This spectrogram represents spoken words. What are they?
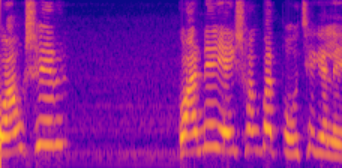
কংসের কর্ণে এই সংবাদ পৌঁছে গেলে,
